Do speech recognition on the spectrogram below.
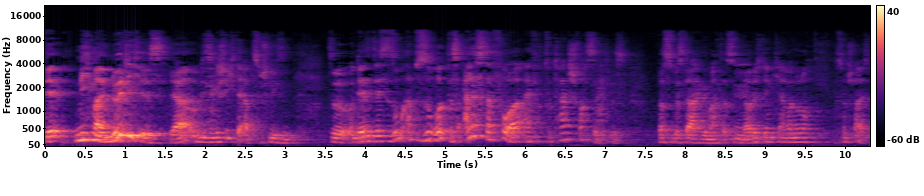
der nicht mal nötig ist, ja, um diese Geschichte abzuschließen. So, und der, der ist so absurd, dass alles davor einfach total schwachsinnig ist, was du bis dahin gemacht hast. Und dadurch denke ich einfach nur noch, was für ein Scheiß.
